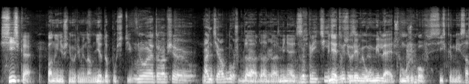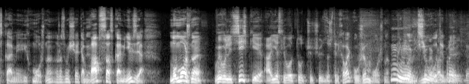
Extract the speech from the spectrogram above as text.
Сиська по нынешним временам недопустимо. Ну, это вообще это... антиобложка. Да, да, да. Меня это, Запретить, меня это все время да. умиляет, что мужиков с сиськами и сосками их можно размещать, а да. баб с сосками нельзя. Но можно вывалить сиськи, а если вот тут чуть-чуть заштриховать, уже можно. Ну, немного Идиоты, блин. Да.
